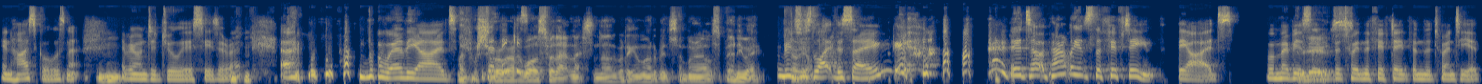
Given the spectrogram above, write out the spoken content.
in high school, isn't it? Mm-hmm. Everyone did Julius Caesar, right? uh, beware the Ides. I'm not sure where I was for that lesson. I think I might have been somewhere else. But anyway. Which is like the saying. it's apparently it's the 15th, the Ides. Well, maybe it's it between the 15th and the 20th.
